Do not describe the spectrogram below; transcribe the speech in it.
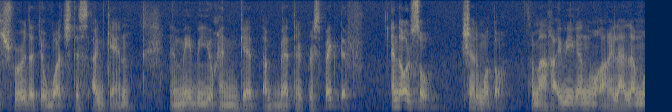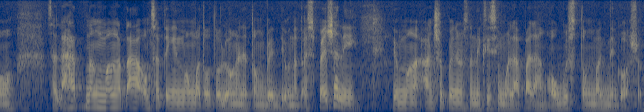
sure that you watch this again and maybe you can get a better perspective. And also, share mo to sa mga kaibigan mo, kakilala mo, sa lahat ng mga taong sa tingin mong matutulungan itong video na to. Especially yung mga entrepreneurs na nagsisimula pa lang o gustong magnegosyo.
